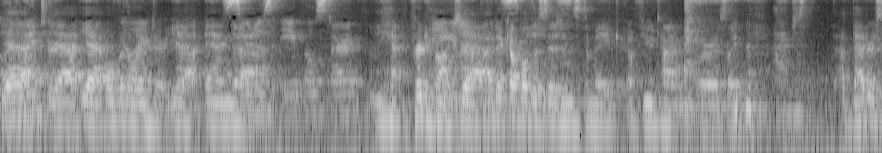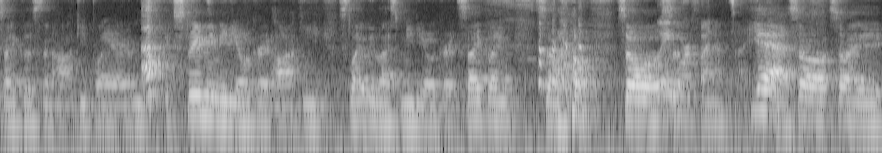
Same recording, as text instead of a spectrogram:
Oh, yeah, winter. yeah, yeah, over the Really? winter. Yeah, and as soon uh, as April start? Yeah, pretty much. Yeah, I had a couple skates. decisions to make a few times where I was like, I'm just a better cyclist than a hockey player. I'm extremely mediocre at hockey, slightly less mediocre at cycling. So, so, Way so- more fun outside. yeah, so so I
